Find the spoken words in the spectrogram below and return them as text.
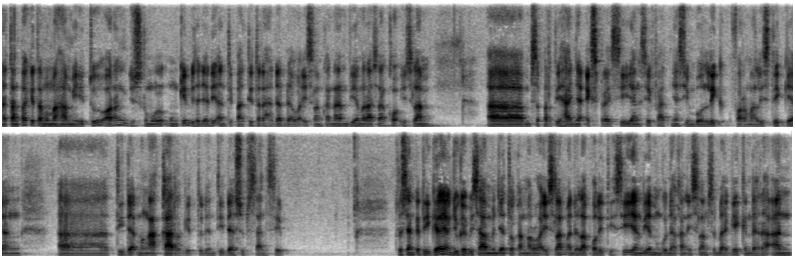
Nah, tanpa kita memahami itu, orang justru mungkin bisa jadi antipati terhadap dakwah Islam karena dia merasa kok Islam um, seperti hanya ekspresi yang sifatnya simbolik, formalistik yang uh, tidak mengakar gitu dan tidak substansif. Terus yang ketiga yang juga bisa menjatuhkan marwah Islam adalah politisi yang dia menggunakan Islam sebagai kendaraan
